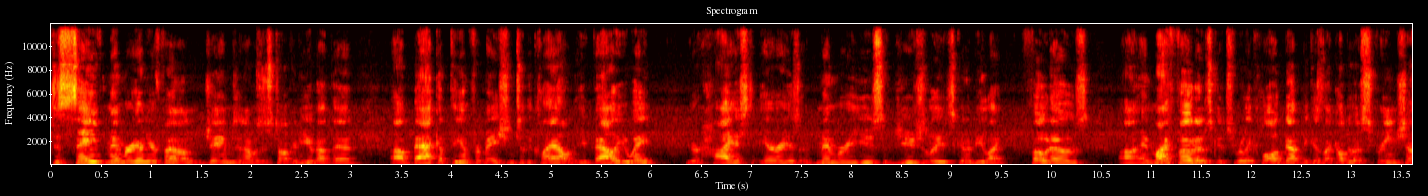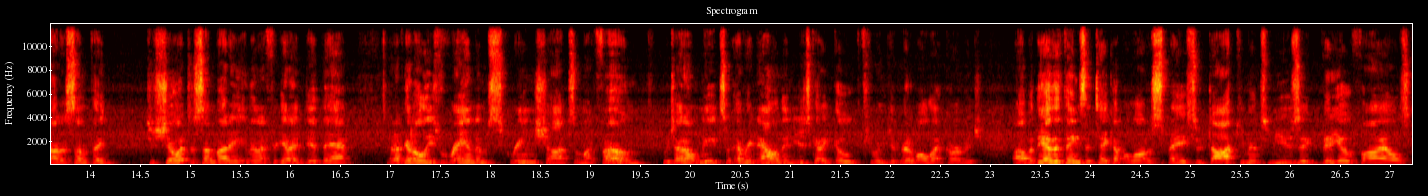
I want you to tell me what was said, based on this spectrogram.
to save memory on your phone James and I was just talking to you about that uh, back up the information to the cloud. Evaluate your highest areas of memory usage. Usually it's going to be like photos uh, and my photos gets really clogged up because like I'll do a screenshot of something to show it to somebody and then I forget I did that and I've got all these random screenshots on my phone which I don't need so every now and then you just got to go through and get rid of all that garbage. Uh, but the other things that take up a lot of space are documents music video files.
